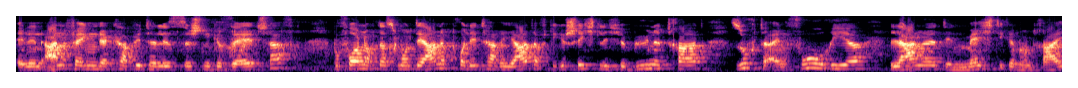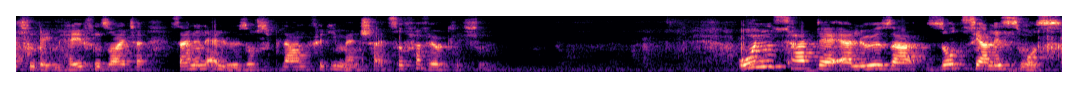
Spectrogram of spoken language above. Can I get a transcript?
In den Anfängen der kapitalistischen Gesellschaft Bevor noch das moderne Proletariat auf die geschichtliche Bühne trat, suchte ein Furier lange den Mächtigen und Reichen, der ihm helfen sollte, seinen Erlösungsplan für die Menschheit zu verwirklichen. Uns hat der Erlöser Sozialismus,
